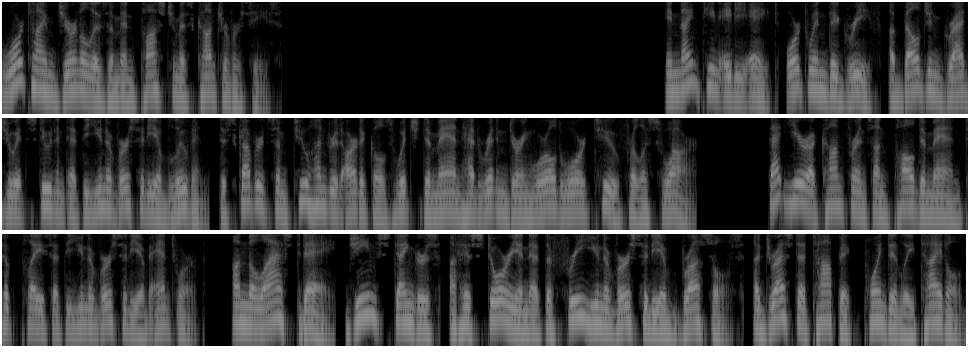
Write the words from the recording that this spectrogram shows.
Wartime journalism and posthumous controversies In 1988, Ortwin de Graef, a Belgian graduate student at the University of Leuven, discovered some 200 articles which de Man had written during World War II for Le Soir. That year a conference on Paul de Man took place at the University of Antwerp. On the last day, Jean Stengers, a historian at the Free University of Brussels, addressed a topic pointedly titled,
